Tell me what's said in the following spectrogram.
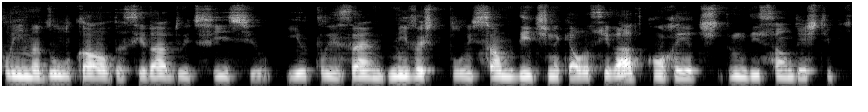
clima do local, da cidade do edifício e utilizando níveis de poluição medidos naquela cidade, com redes de medição deste tipo de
